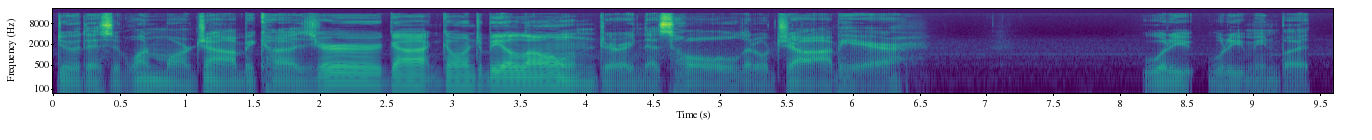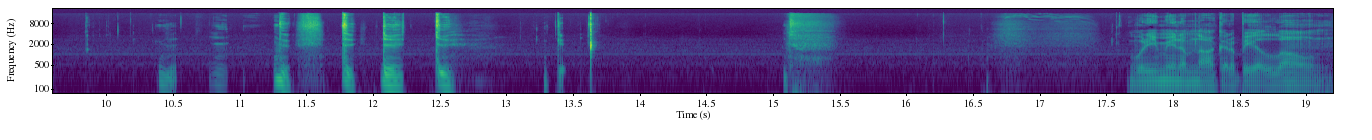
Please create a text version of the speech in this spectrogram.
do this one more job because you're not going to be alone during this whole little job here. What do you what do you mean by What do you mean I'm not going to be alone?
